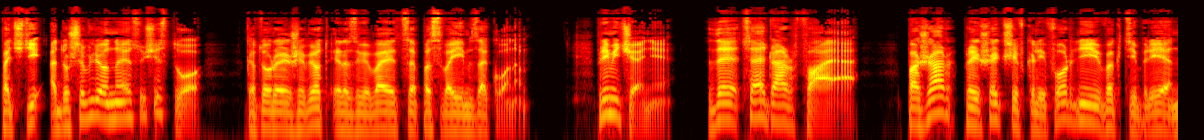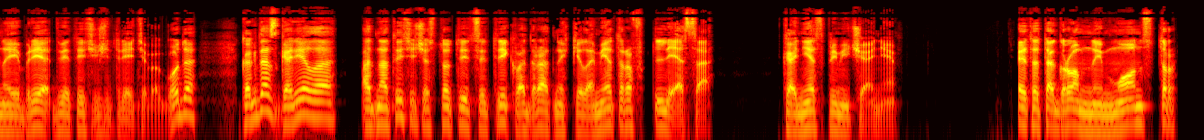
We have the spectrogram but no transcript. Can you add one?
почти одушевленное существо, которое живет и развивается по своим законам. Примечание. The Cedar Fire. Пожар, происшедший в Калифорнии в октябре-ноябре 2003 года, когда сгорело 1133 квадратных километров леса. Конец примечания. Этот огромный монстр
